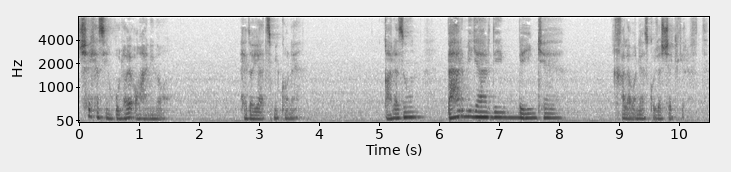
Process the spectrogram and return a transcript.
چه کسی این قولهای آهنین رو هدایت می‌کنه؟ قبل از اون برمیگردیم به اینکه خلبانی از کجا شکل گرفت.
